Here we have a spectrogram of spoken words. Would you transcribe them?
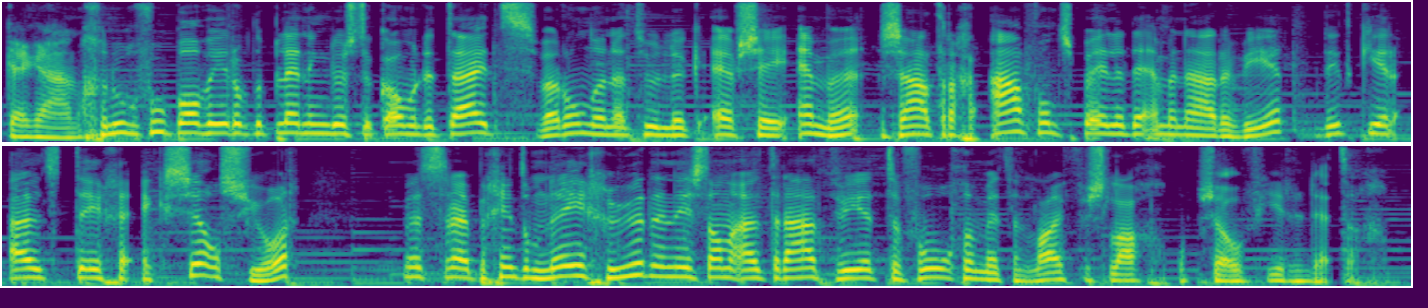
Kijk aan, genoeg voetbal weer op de planning dus de komende tijd. Waaronder natuurlijk FC Emmen. Zaterdagavond spelen de Emmenaren weer. Dit keer uit tegen Excelsior. De wedstrijd begint om 9 uur en is dan uiteraard weer te volgen met een live verslag op Zo34.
